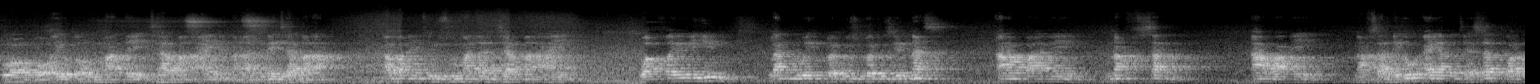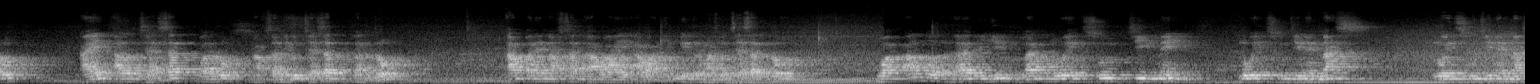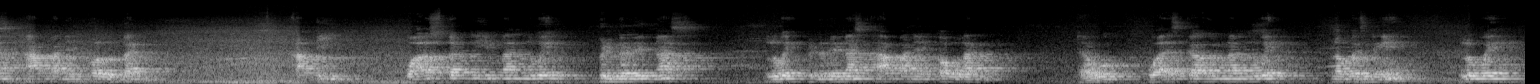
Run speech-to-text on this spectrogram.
kelompoknya atau umatnya jamaah mana sini jamaah. Apane jurusumah dan jamaah wa khairihim lan luwih bagus-bagusin nas. Apane? Nafsan awake. Nafsan itu ayat jasad waruh ayat al jasad waruh nafsan itu jasad dan ruh. Apa nih nafsan awai awak ini termasuk jasad roh wa al harihim lan luweh suci ne luweh suci nas. Luweh suci nas apa kolban? Hati wa asdaqihim lan luweh benerin nas. Luweh benerin nas apa kaulan? Dawuh wa askahum lan luweh napa jenenge? Luweh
